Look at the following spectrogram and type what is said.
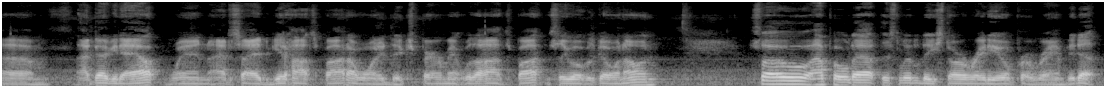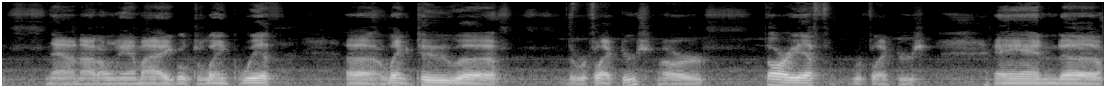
um, I dug it out when I decided to get a hotspot. I wanted to experiment with a hotspot and see what was going on. So I pulled out this little D Star radio and programmed it up. Now, not only am I able to link with, uh, link to uh, the reflectors or the REF reflectors and uh,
